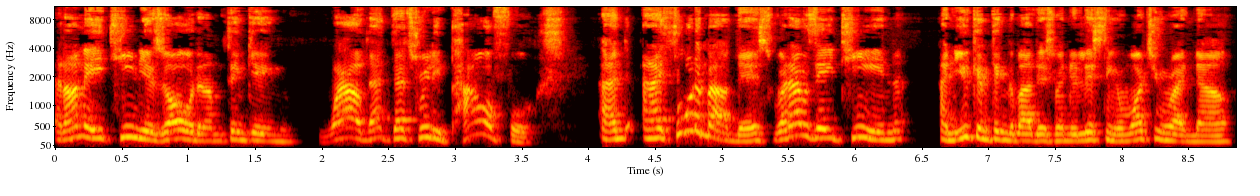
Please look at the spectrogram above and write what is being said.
And I'm 18 years old and I'm thinking, wow, that, that's really powerful. And, and I thought about this when I was 18, and you can think about this when you're listening and watching right now.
